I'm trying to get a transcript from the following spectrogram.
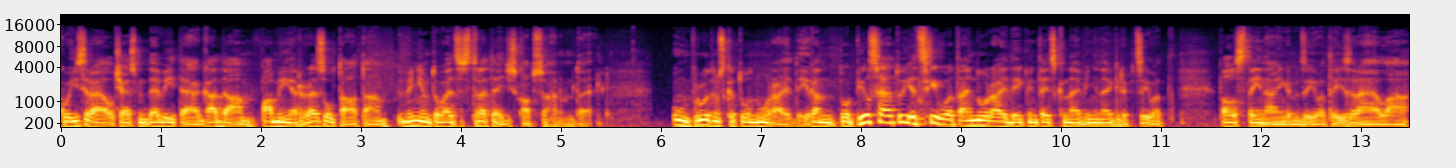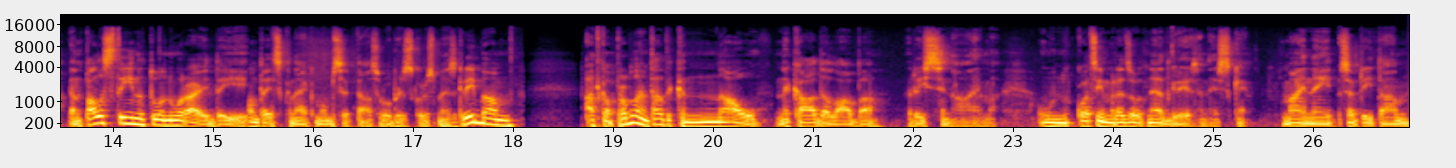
ko Izraela 49. gadā pamiera rezultātā, viņiem to vajadzēja strateģisku apsvērumu dēļ. Un, protams, ka to noraidīja. Gan to pilsētu iedzīvotāji noraidīja, viņi teica, ka ne, viņi negrib dzīvot Palestīnā, viņi grib dzīvot Izrēlā. Gan Palestīna to noraidīja un teica, ka, nē, ka mums ir tās robežas, kuras mēs gribam. Atkal problēma tāda, ka nav nekāda laba risinājuma. Un, ko cīm redzot, neatgriezeniski mainīt 7.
